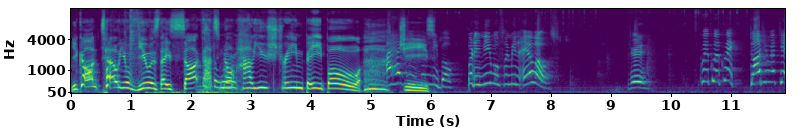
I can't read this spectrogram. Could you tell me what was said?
You can't tell your viewers they suck. That's not worst. how you stream people. I have Jeez. the infinity bow, but I need more flaming arrows. Jaden, Quick, quick, quick! Dodging with your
